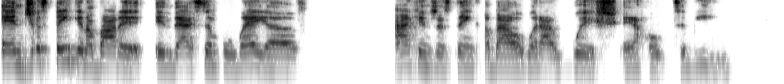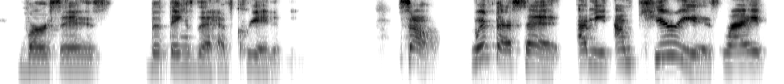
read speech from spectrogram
And just thinking about it in that simple way of, I can just think about what I wish and hope to be versus the things that have created me. So, with that said, I mean, I'm curious, right?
